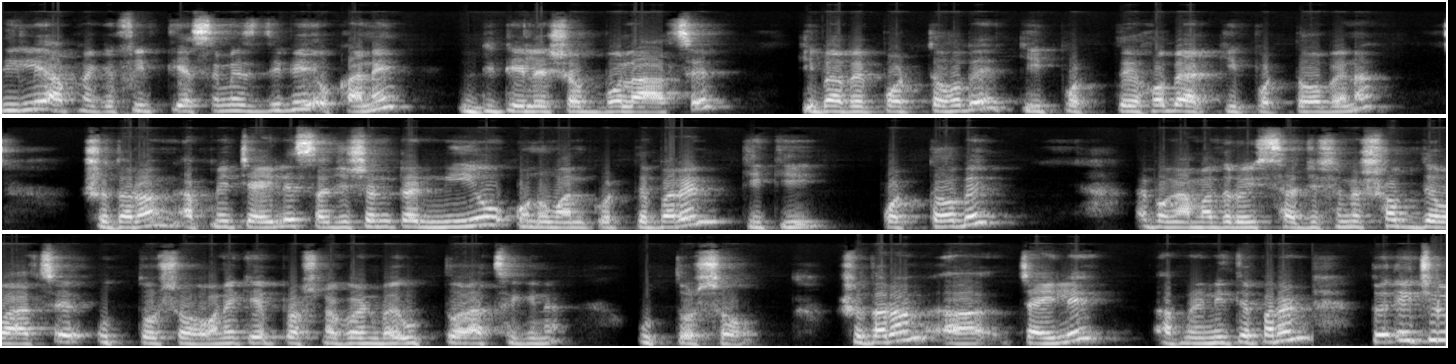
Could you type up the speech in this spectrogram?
দিলে আপনাকে ফিরতি এস এম এস দিবে। ওখানে ডিটেলে সব বলা আছে, কীভাবে পড়তে হবে, কি পড়তে হবে আর কি পড়তে হবে না। সুতরাং আপনি চাইলে সাজেশনটা নিয়েও অনুমান করতে পারেন কি কি পড়তে হবে। এবং আমাদের ওই সাজেশনে সব দেওয়া আছে উত্তর সহ অনেকে প্রশ্ন করেন, ভাই, উত্তর আছে কিনা? উত্তর সহ সুতরাং চাইলে আপনি নিতে পারেন। তো এই ছিল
